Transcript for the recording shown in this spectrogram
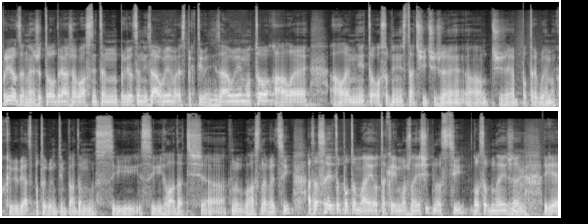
prirodzené, že to odráža vlastne ten prirodzený záujem, respektíve nezáujem o to, ale, ale mne to osobne nestačí, čiže, čiže ja potrebujem ako keby viac, potrebujem tým pádom si, si hľadať vlastné veci. A zase je to potom aj o takej možno ješitnosti osobnej, že mm. je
